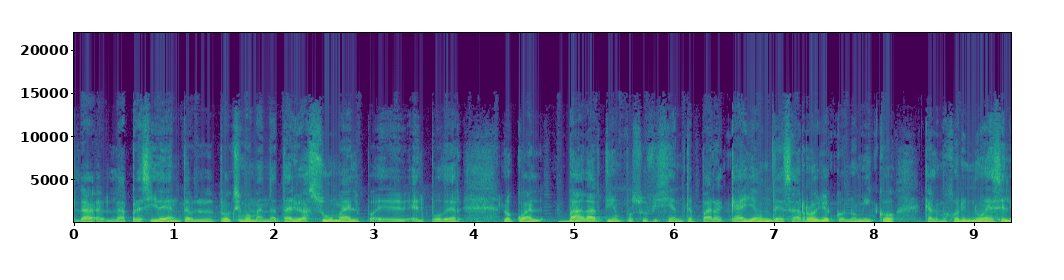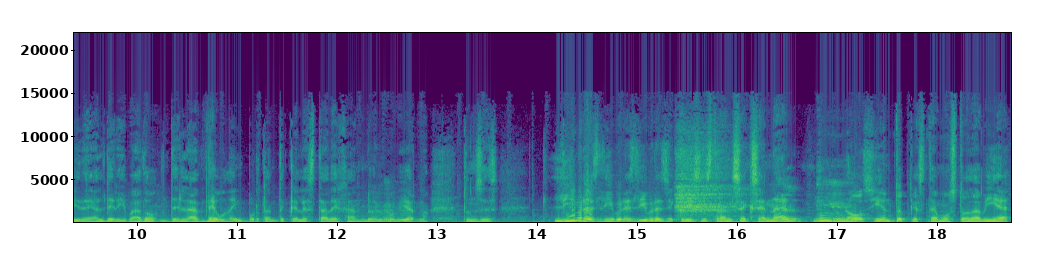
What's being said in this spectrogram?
la, presidenta o el próximo mandatario asuma el, el, poder, lo cual va a dar tiempo suficiente para que haya un desarrollo económico que a lo mejor no es el ideal derivado de la deuda importante que le está dejando el gobierno. Entonces, libres, libres, libres de crisis transeccional, mm. no siento que estemos todavía,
